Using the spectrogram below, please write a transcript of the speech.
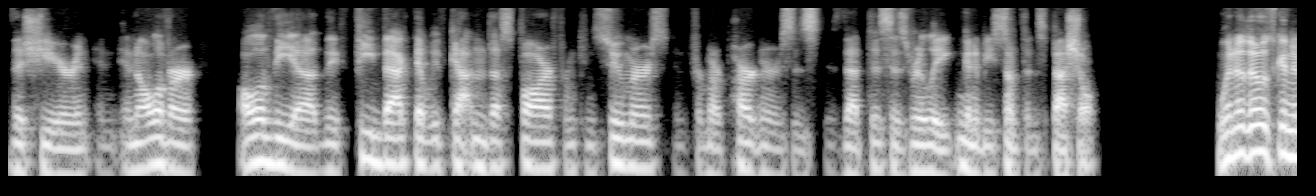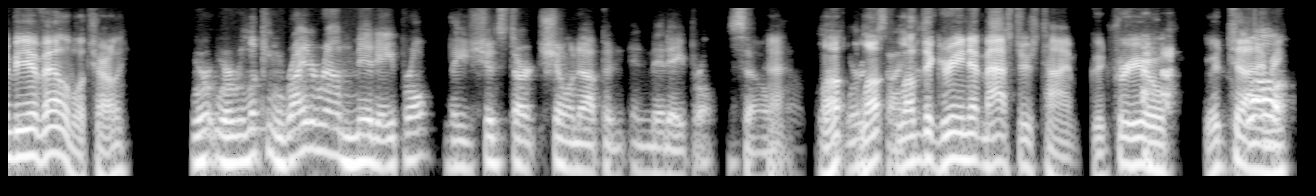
this year and, and, and, all of our all of the uh, the feedback that we've gotten thus far from consumers and from our partners is, is that this is really going to be something special. When are those going to be available, Charlie? We're, we're looking right around mid-April. They should start showing up in, in mid-April. So yeah. love, love, love the green at Masters time. Good for you. Good timing. Well,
